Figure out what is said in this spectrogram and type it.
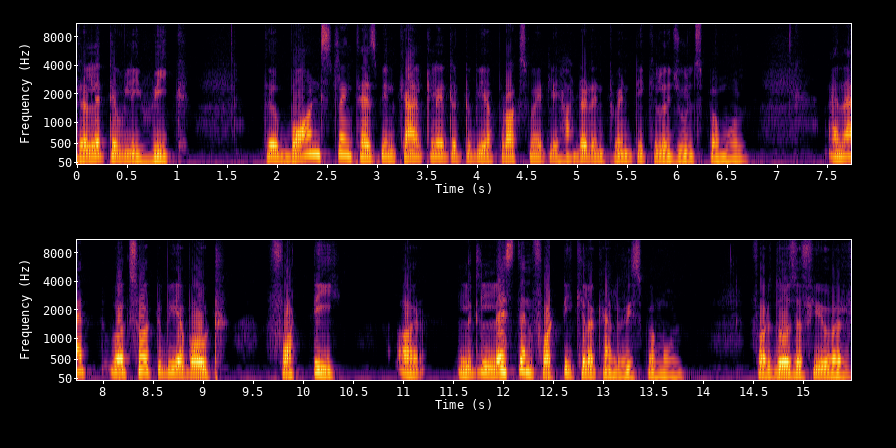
relatively weak. The bond strength has been calculated to be approximately 120 kilojoules per mole and that works out to be about 40 or little less than 40 kilocalories per mole. For those of you who are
